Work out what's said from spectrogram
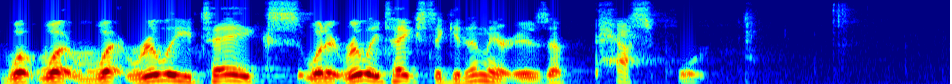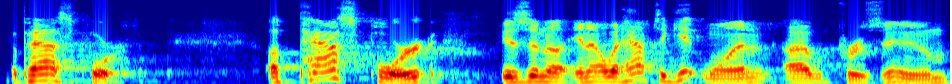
what, what, really takes what it really takes to get in there is a passport. A passport. A passport is an, and I would have to get one, I would presume,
